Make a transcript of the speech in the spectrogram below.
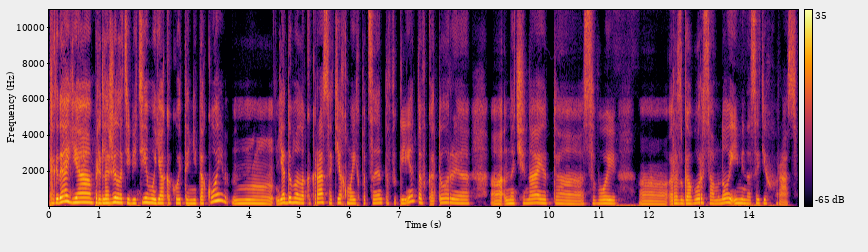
Когда я предложила тебе тему «Я какой-то не такой», я думала как раз о тех моих пациентов и клиентов, которые а, начинают свой разговор со мной именно с этих фраз.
